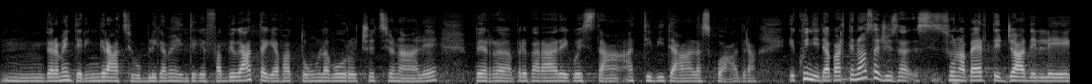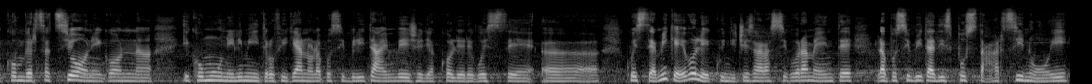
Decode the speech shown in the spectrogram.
veramente ringrazio pubblicamente che Fabio Gatta che ha fatto un lavoro eccezionale per preparare questa attività alla squadra e quindi da parte nostra ci sono aperte già delle conversazioni con i comuni limitrofi che hanno la possibilità invece di accogliere queste, eh, queste amichevoli e quindi ci sarà sicuramente la possibilità di spostarsi noi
